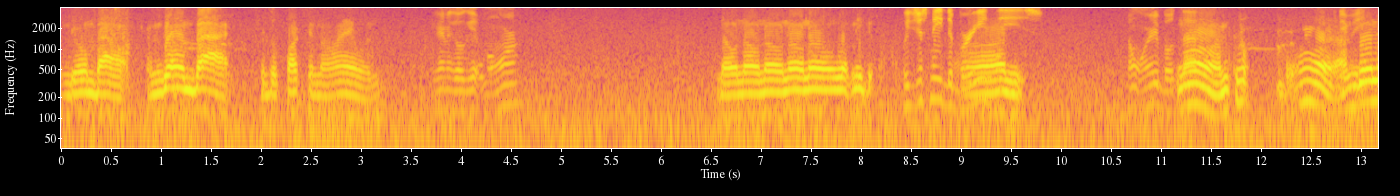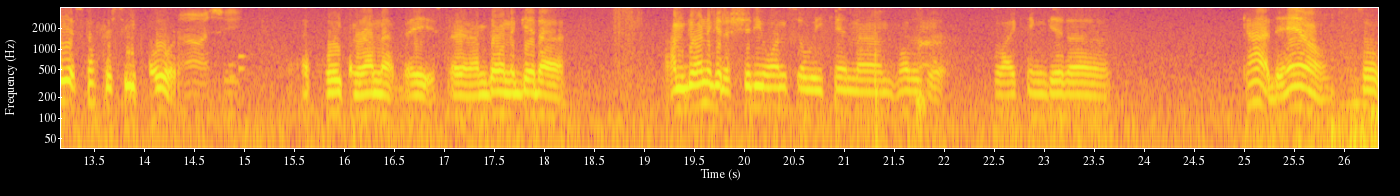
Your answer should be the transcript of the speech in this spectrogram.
I'm going back. I'm going back to the fucking island. You're gonna go get more. No, no, no, no, no. Let me go. We just need to breed Um, these. Don't worry about that. No, I'm going. Where? I'm mean? going to get stuff for C4. Oh, I see. So we can run that base. And I'm going to get a. I'm going to get a shitty one so we can. Um, what is it? So I can get a. God damn. So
